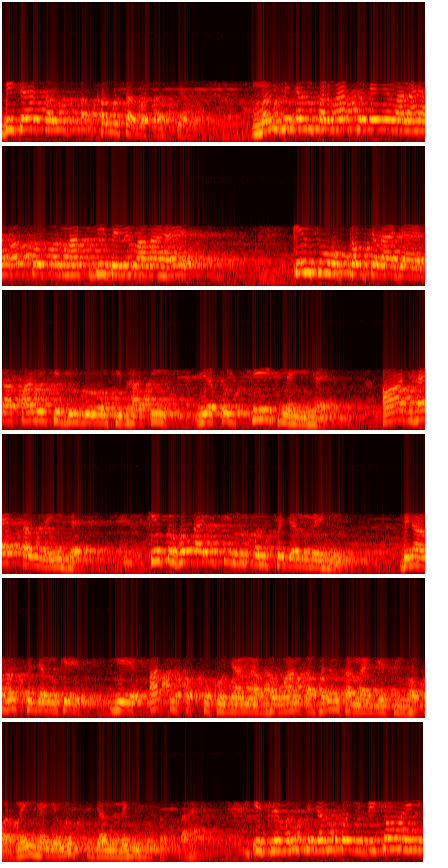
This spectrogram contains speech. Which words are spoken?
विषय खलु सर्वतस्या। मनुष्य जन्म परमार्थ देने वाला है, अर्थ और परमार्थ भी देने वाला है। किंतु कब चला जाएगा पानी की बुलबुलों की भांति? यह कोई ठीक नहीं है। आज है, कल नहीं है। किंतु होगा इसी मनुष्य जन्म में ही। बिना मनुष्य जन्म के ये आत्म तत्व को जानना, भगवान का भजन करना, ये संभव पर नहीं है। ये मनुष्य जन्म नहीं हो सकता है। इसलिए मनुष्य जन्म को ये विषयों में ही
